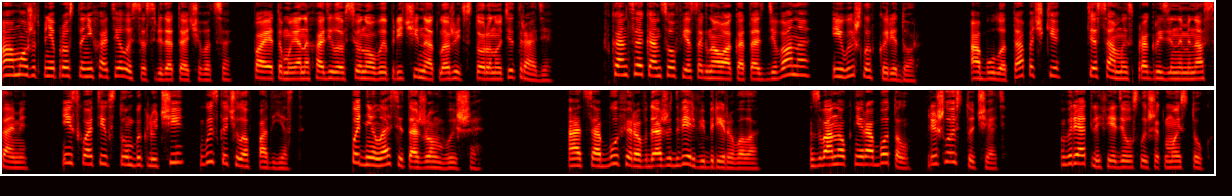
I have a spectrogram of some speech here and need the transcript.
А может, мне просто не хотелось сосредотачиваться, поэтому я находила все новые причины отложить в сторону тетради. В конце концов, я согнала кота с дивана и вышла в коридор. Обула тапочки, те самые с прогрызенными носами, и, схватив с тумбы ключи, выскочила в подъезд. Поднялась этажом выше. От сабвуферов даже дверь вибрировала. Звонок не работал, пришлось стучать. Вряд ли Федя услышит мой стук.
